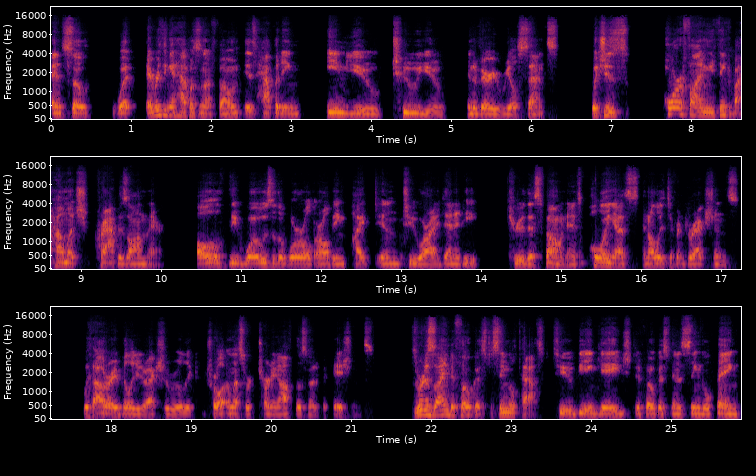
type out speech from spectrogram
And so, what everything that happens on that phone is happening in you, to you, in a very real sense, which is horrifying when you think about how much crap is on there. All of the woes of the world are all being piped into our identity through this phone, and it's pulling us in all these different directions without our ability to actually really control it unless we're turning off those notifications. Because we're designed to focus to single task, to be engaged and focused in a single thing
